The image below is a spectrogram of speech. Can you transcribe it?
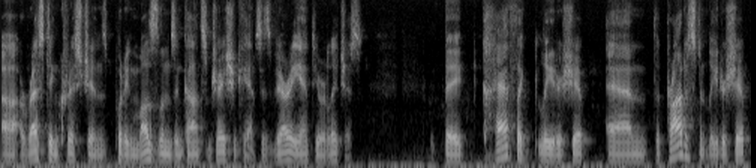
uh, arresting Christians, putting Muslims in concentration camps is very anti religious. The Catholic leadership and the Protestant leadership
